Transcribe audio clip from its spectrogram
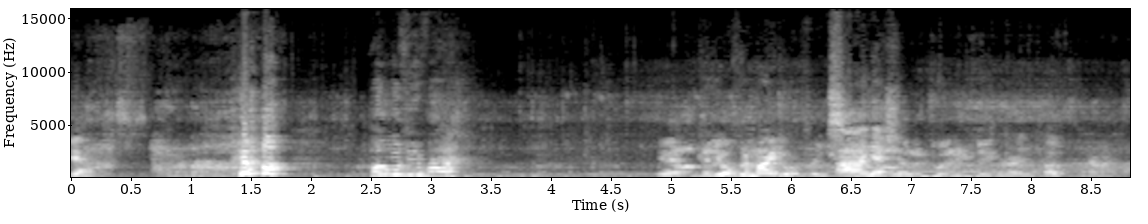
Yeah. How have you back? Yeah. Can you open my door, please? Ah, yeah, sure. Couldn't do anything. Right. Oh, never mind.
